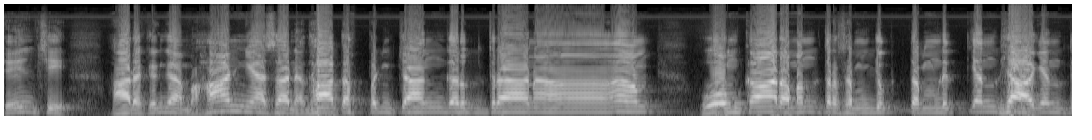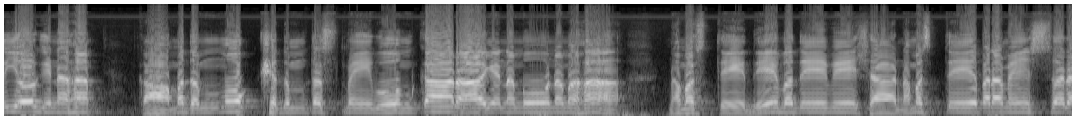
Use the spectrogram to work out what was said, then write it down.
చేయించి ఆ రకంగా మహాన్యాస నధాత పంచాంగరుద్రాణ. ఓంకార మంత్ర సంయుక్తం నిత్యం ధ్యాయంతి యోగిన. కామదం మోక్షదం తస్మై ఓంకారాయ నమో నమ. నమస్తే దేవదేవేశ నమస్తే పరమేశ్వర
